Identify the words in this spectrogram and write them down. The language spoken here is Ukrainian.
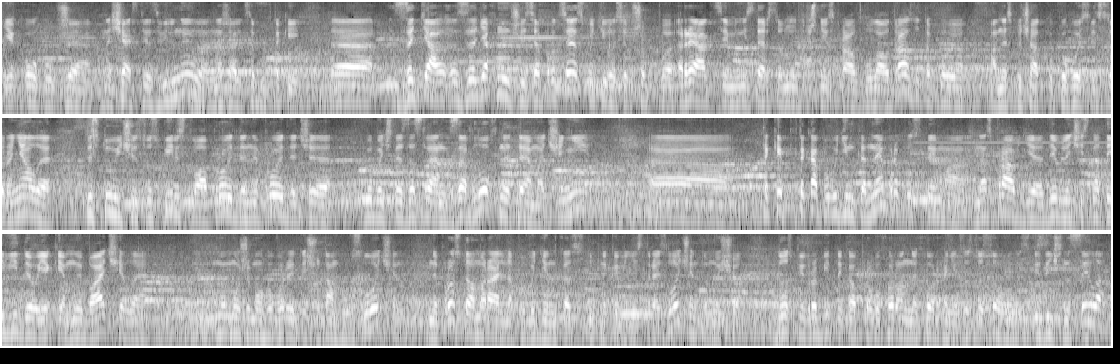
якого вже на щастя звільнили. На жаль, це був такий е, затяг, затягнувшийся процес. Хотілося б, щоб реакція Міністерства внутрішніх справ була одразу такою, а не спочатку когось відстороняли, тестуючи суспільство, а пройде, не пройде, чи вибачте за сленг, заглохне тема чи ні. Таке, така поведінка неприпустима. Насправді, дивлячись на те відео, яке ми бачили, ми можемо говорити, що там був злочин. Не просто аморальна поведінка заступника міністра, а злочин, тому що до співробітника правоохоронних органів застосовувалась фізична сила.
